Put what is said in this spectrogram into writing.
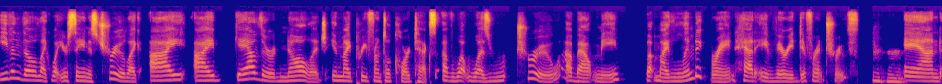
even though like what you're saying is true like i i gathered knowledge in my prefrontal cortex of what was r- true about me but my limbic brain had a very different truth Mm-hmm. And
